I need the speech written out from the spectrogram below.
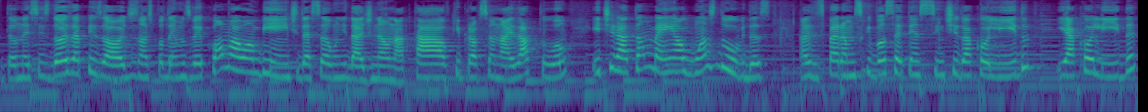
Então, nesses dois episódios, nós podemos ver como é o ambiente dessa unidade neonatal, que profissionais atuam e tirar também algumas dúvidas. Nós esperamos que você tenha se sentido acolhido e acolhida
